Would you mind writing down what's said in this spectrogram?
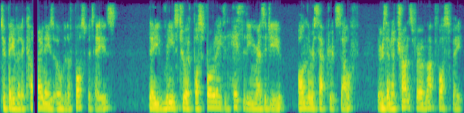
to favor the kinase over the phosphatase. They leads to a phosphorylated histidine residue on the receptor itself. There is then a transfer of that phosphate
